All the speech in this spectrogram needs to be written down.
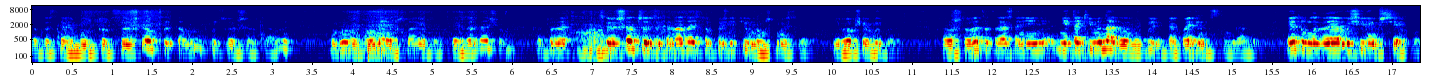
как вы сказали, будут тут совершенства, там, ну, путь совершенства, а вы, и мы выполняем свою, сказать, задачу, которая совершенствует законодательство в позитивном смысле и вообще выборы. Потому что в этот раз они не, такими наглыми были, как в 2011 году. И это благодаря усилиям всех, вот,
